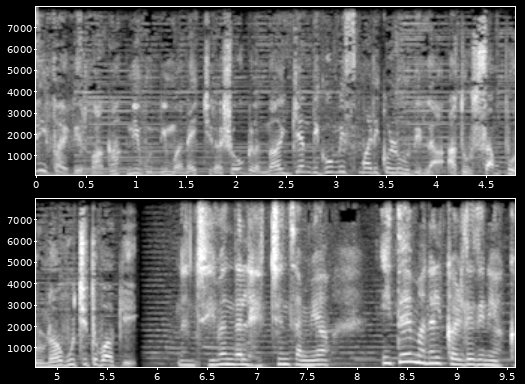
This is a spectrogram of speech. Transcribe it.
ಜಿ ಫೈವ್ ಇರುವಾಗ ನೀವು ನಿಮ್ಮ ನೆಚ್ಚಿನ ಶೋಗಳನ್ನ ಎಂದಿಗೂ ಮಿಸ್ ಮಾಡಿಕೊಳ್ಳುವುದಿಲ್ಲ. ಅದು ಸಂಪೂರ್ಣ ಉಚಿತವಾಗಿ. ನನ್ನ ಜೀವನದಲ್ಲಿ ಹೆಚ್ಚಿನ ಸಮಯ ಇದೇ ಮನೇಲಿ ಕಳೆದಿದ್ದೀನಿ ಅಕ್ಕ.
